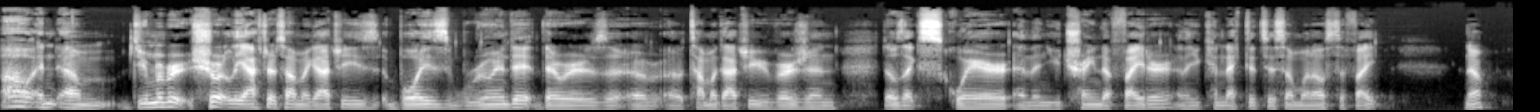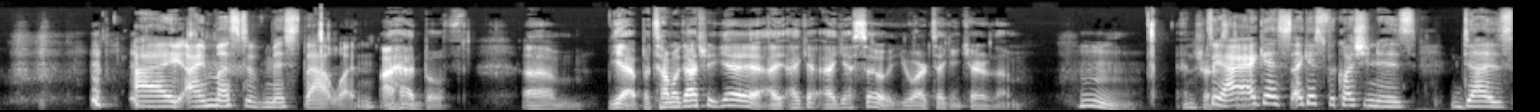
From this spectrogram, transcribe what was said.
Oh, and um, do you remember shortly after Tamagotchi's boys ruined it? There was a, a, a, Tamagotchi version that was like square, and then you trained a fighter, and then you connected to someone else to fight. No, I I must have missed that one. I had both. Um, yeah, but Tamagotchi, yeah, yeah I, I, I guess so. You are taking care of them. Hmm. Interesting. So yeah, I guess I guess the question is: Does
